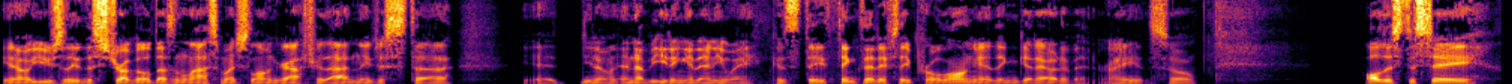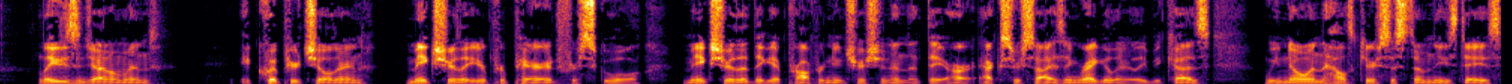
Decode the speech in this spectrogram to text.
you know, usually the struggle doesn't last much longer after that. And they just, uh, you know, end up eating it anyway because they think that if they prolong it, they can get out of it, right? So, all this to say, ladies and gentlemen, equip your children, make sure that you're prepared for school, make sure that they get proper nutrition and that they are exercising regularly because we know in the healthcare system these days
